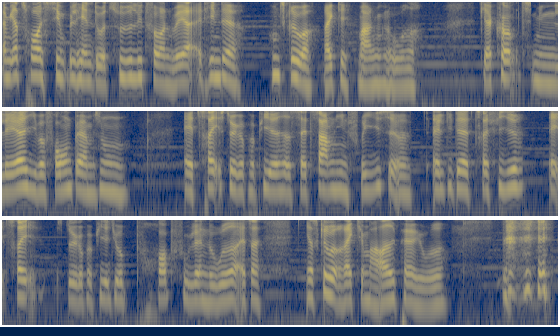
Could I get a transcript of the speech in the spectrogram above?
jamen jeg tror simpelthen, det var tydeligt for enhver, at hende der, hun skriver rigtig mange noder. Jeg kom til min lærer, Ivar Frohnberg, med sådan nogle af tre stykker papir, jeg havde sat sammen i en frise, og alle de der 3-4 A3 stykker papir, de var propfulde af noder. Altså, jeg skriver rigtig meget i perioder.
